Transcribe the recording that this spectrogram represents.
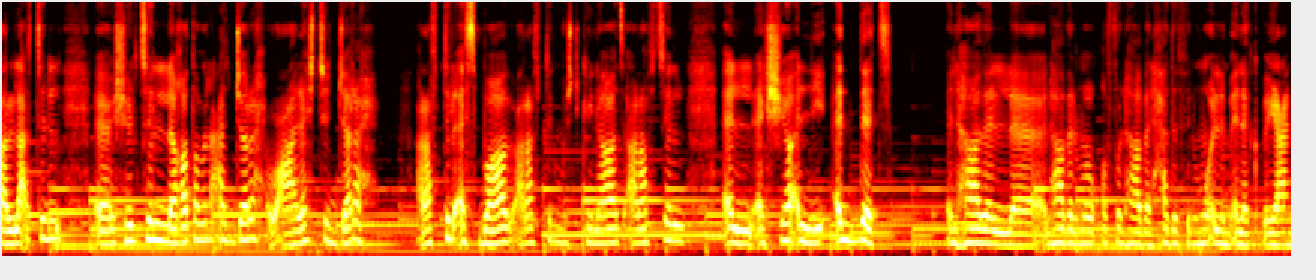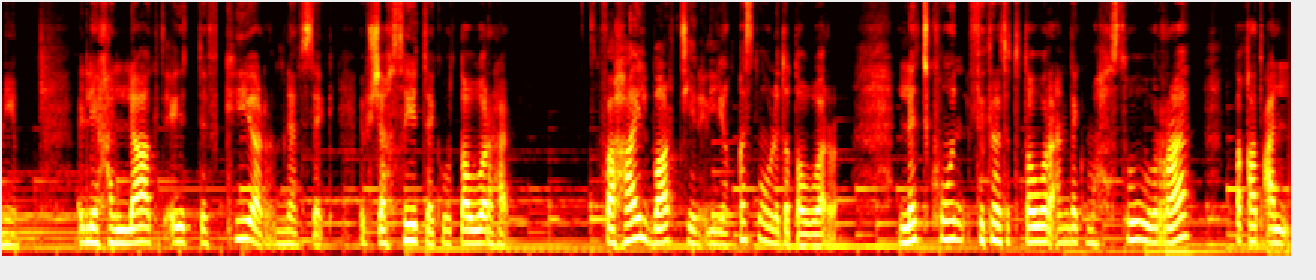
طلعت آه، شلت الغطا من على الجرح وعالجت الجرح. عرفت الأسباب عرفت المشكلات عرفت الأشياء اللي أدت لهذا لهذا الموقف ولهذا الحدث المؤلم لك يعني اللي خلاك تعيد التفكير بنفسك بشخصيتك وتطورها. فهاي البارتين اللي ينقسموا لتطور. لا تكون فكرة التطور عندك محصورة فقط على,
